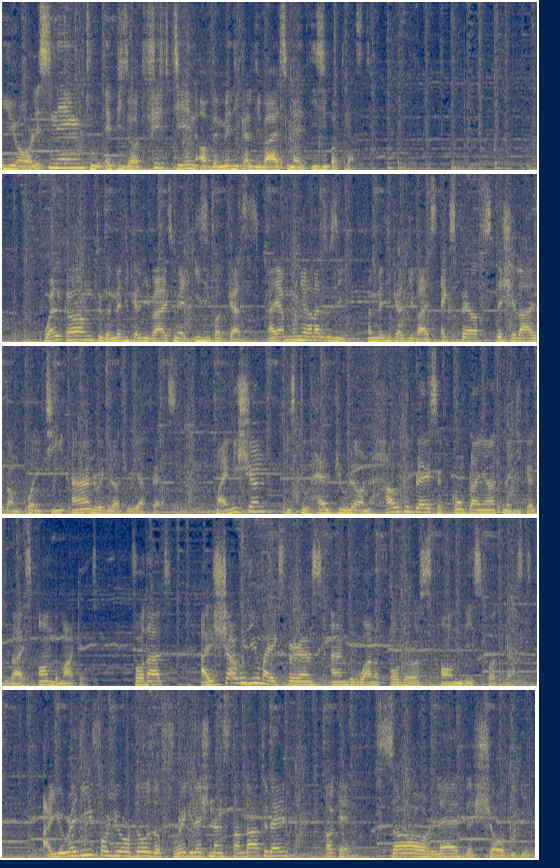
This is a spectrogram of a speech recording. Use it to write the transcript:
You're listening to episode 15 of the Medical Device Made Easy podcast. Welcome to the Medical Device Made Easy podcast. I am Monir El Azzouzi, a medical device expert specialized on quality and regulatory affairs. My mission is to help you learn how to place a compliant medical device on the market. For that, I'll share with you my experience and the one of others on this podcast. Are you ready for your dose of regulation and standard today? Okay, so let the show begin.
